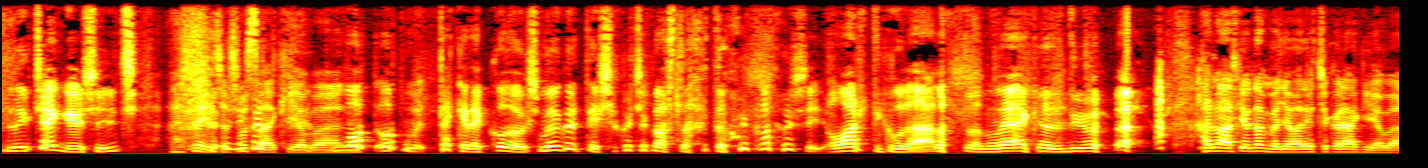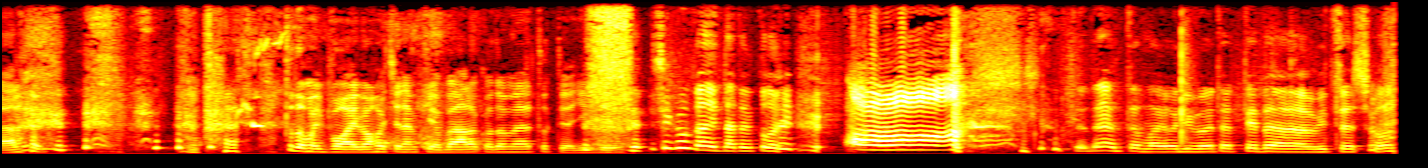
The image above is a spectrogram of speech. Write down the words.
még csengő sincs. hát nincs, ott muszáj kiabálni. Ott, ott tekerek Kolos mögött, és akkor csak azt látom, hogy Kolos egy artikulálatlanul elkezdül. Hát másképp nem megy arra, csak rá Tudom, hogy baj van, hogyha nem kiabálok oda, mert ott egy idő. És akkor annyit látom, hogy Kolos, hogy nem tudom, majd, hogy üvöltöttél, de vicces volt.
